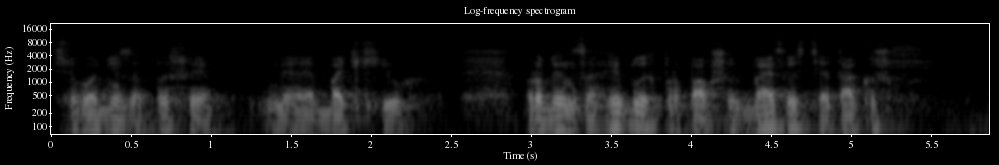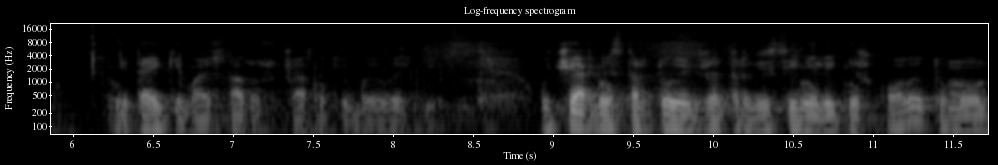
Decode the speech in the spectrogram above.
сьогодні записує е, батьків родин загиблих, пропавших безвісті, а також дітей, які мають статус учасників бойових дій. У червні стартують вже традиційні літні школи, тому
